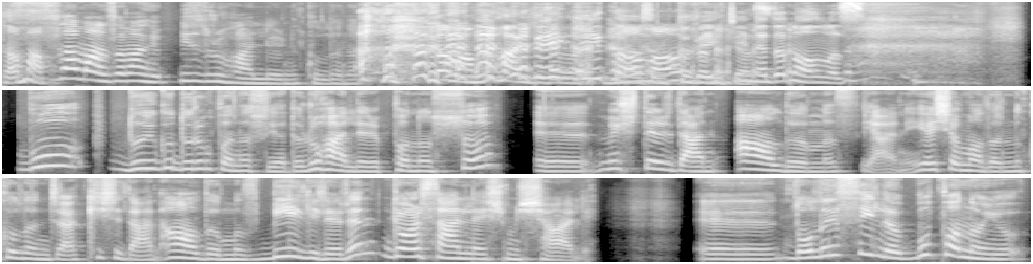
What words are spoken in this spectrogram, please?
Tamam. Zaman zaman biz ruh hallerini kullanalım. tamam bu halleri. Peki tamam peki neden olmasın? Bu duygu durum panosu ya da ruh halleri panosu e, müşteriden aldığımız yani yaşam alanını kullanacak kişiden aldığımız bilgilerin görselleşmiş hali. E, dolayısıyla bu panoyu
